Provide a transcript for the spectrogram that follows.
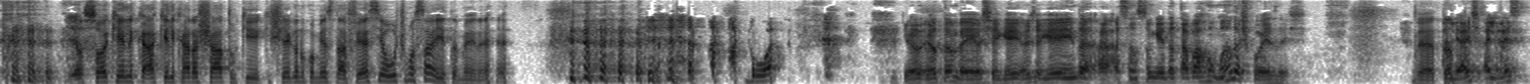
Eu sou aquele, aquele cara chato que, que chega no começo da festa e é o último a sair também, né? Boa. Eu, eu também, eu cheguei, eu cheguei ainda, a, a Samsung ainda estava arrumando as coisas. É, tanto- Aliás, aliás,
